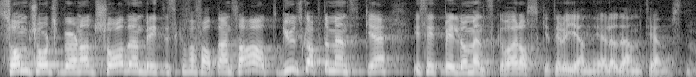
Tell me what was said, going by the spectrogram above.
som George Bernard Shaw, den britiske forfatteren, sa, at Gud skapte mennesket i sitt bilde, og mennesket var raske til å gjengjelde den tjenesten.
